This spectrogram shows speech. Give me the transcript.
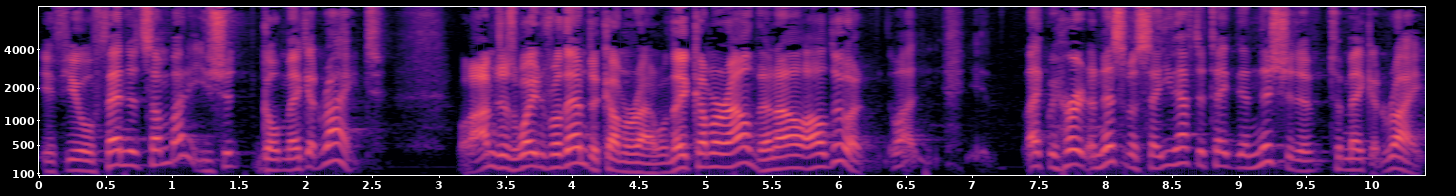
If you offended somebody, you should go make it right. Well, I'm just waiting for them to come around. When they come around, then I'll, I'll do it. Well, like we heard Onesimus say, you have to take the initiative to make it right.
